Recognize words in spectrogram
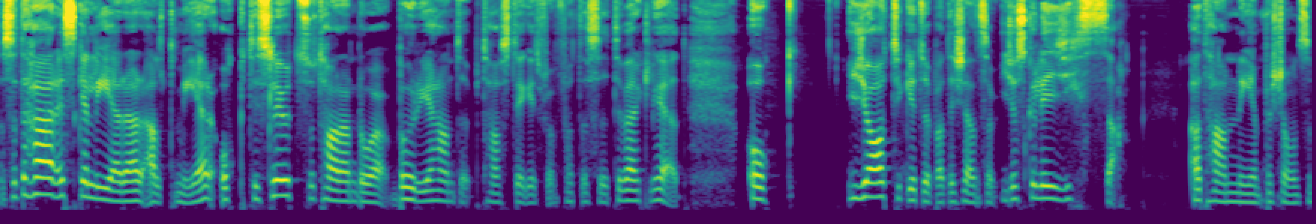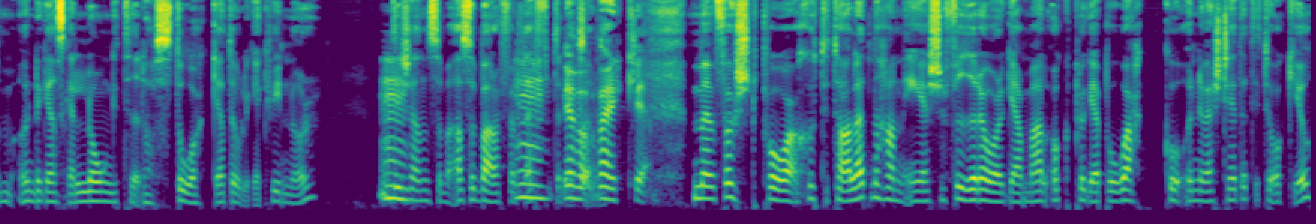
Så det här eskalerar allt mer och till slut så tar han då, börjar han typ ta steget från fantasi till verklighet. Och jag tycker typ att det känns som, jag skulle gissa att han är en person som under ganska lång tid har stalkat olika kvinnor. Mm. Det känns som, alltså bara följt Mm, efter ja, liksom. verkligen. Men först på 70-talet när han är 24 år gammal och pluggar på Wako-universitetet i Tokyo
